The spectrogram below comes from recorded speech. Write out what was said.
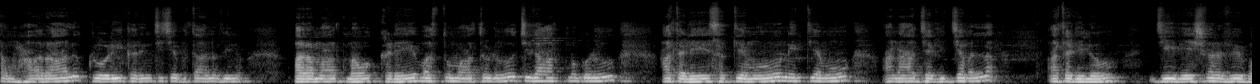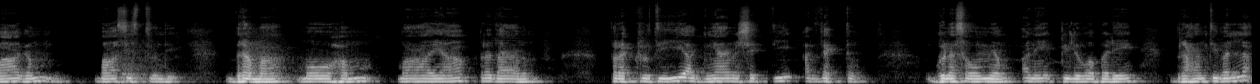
సంహారాలు క్రోడీకరించి చెబుతాను విను. పరమాత్మ ఒక్కడే వస్తుమాతుడు చిదాత్మకుడు. అతడే సత్యము నిత్యము అనాజ విద్య వల్ల అతడిలో జీవేశ్వర విభాగం భాషిస్తుంది భ్రమ మోహం మాయా ప్రధానం. ప్రకృతి అజ్ఞాన శక్తి అవ్యక్తం. గుణసౌమ్యం అనే పిలువబడే భ్రాంతి వల్ల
